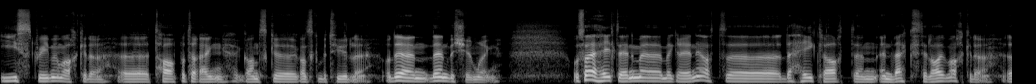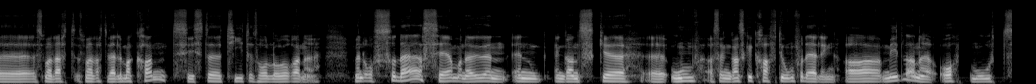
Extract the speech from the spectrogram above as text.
i streamingmarkedet taper terreng ganske, ganske betydelig. Og det er en, det er en bekymring. Og så er jeg helt enig med, med Greni at uh, det er helt klart en, en vekst i livemarkedet uh, som, som, har vært veldig markant de siste 10-12 årene. Men også der ser man òg en, en, en, ganske, uh, om, altså en ganske kraftig omfordeling av midlene opp mot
